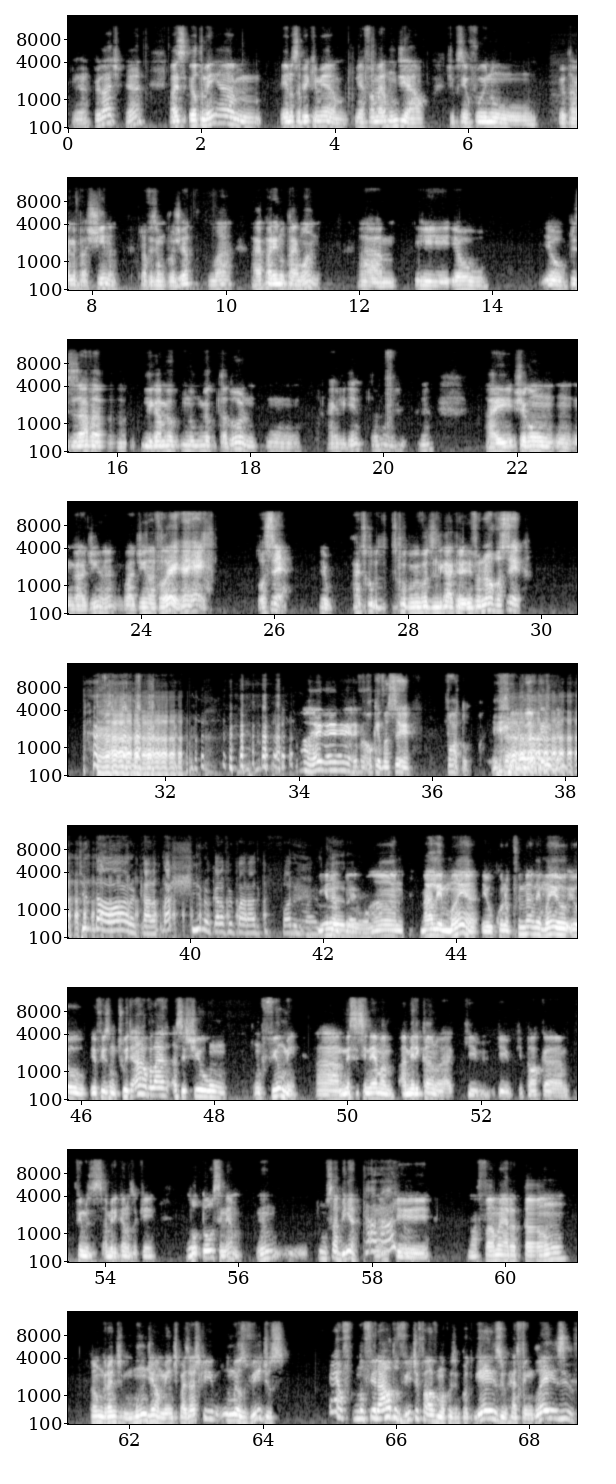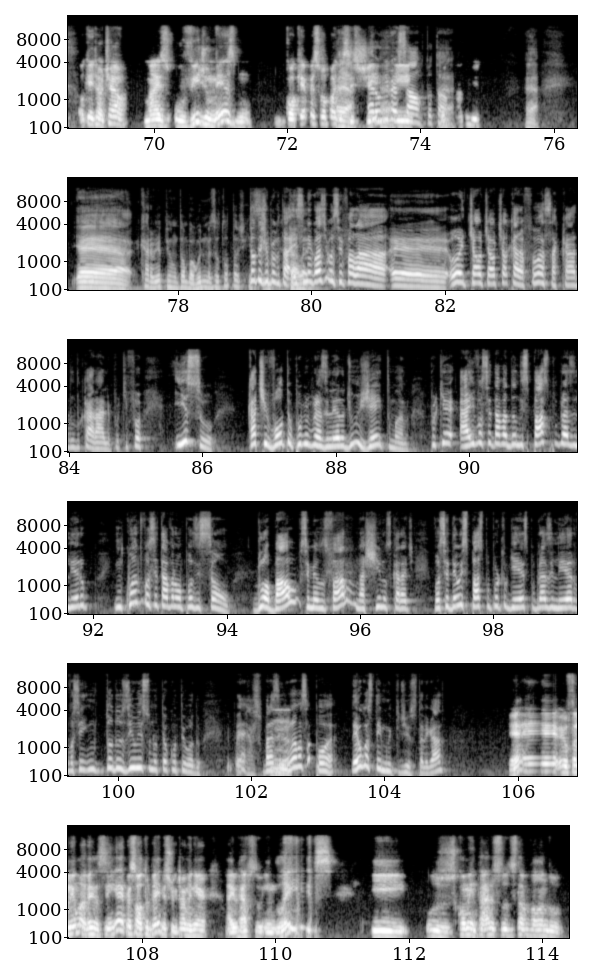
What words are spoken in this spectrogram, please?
É, verdade, é. Mas eu também, hum, eu não sabia que minha, minha fama era mundial. Tipo assim, eu fui no, eu tava indo pra China para fazer um projeto lá, aí eu parei no Taiwan, hum, e eu, eu precisava ligar meu, no meu computador, no- aí eu liguei, né? Aí chegou um, um, um guardinha, né? Um guardinha lá falou, ei, ei, ei, você! Eu, ah, desculpa, desculpa, eu vou desligar aqui. Ele falou, não, você! Ah, é, é, é. Ele falou, ok, você, foto. Que da hora, cara. Na China o cara foi parado, que foda demais. No Taiwan. Na Alemanha, eu, quando eu fui na Alemanha, eu, eu, eu fiz um tweet. Ah, eu vou lá assistir um, um filme ah, nesse cinema americano ah, que, que, que toca filmes americanos aqui. Lotou o cinema. Eu não, não sabia né, que a fama era tão, tão grande mundialmente. Mas eu acho que nos meus vídeos, é, no final do vídeo eu falava uma coisa em português e o resto em inglês. Isso. Ok, tchau, tchau. Mas o vídeo mesmo, qualquer pessoa pode É. assistir. Era e- universal, total. É. É, Cara, eu ia perguntar um bagulho, mas eu tô esqueci. Então deixa eu perguntar, Tá, esse vai. negócio de você falar é, oi, tchau, tchau, tchau, cara, foi uma sacada do caralho, porque foi isso cativou o teu público brasileiro de um jeito, mano. Porque aí você tava dando espaço pro brasileiro enquanto você tava numa posição global, você mesmo fala, na China os caras, você deu espaço pro português, pro brasileiro, você introduziu isso no teu conteúdo. É, o brasileiro Hum. ama essa porra. Eu gostei muito disso, tá ligado? É, é, eu falei uma vez assim, aí pessoal, tudo bem, Mr. Guitar? Aí o resto em inglês, e os comentários todos estavam falando,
